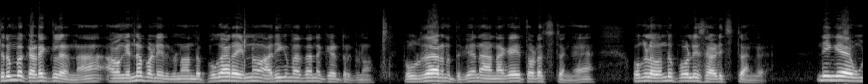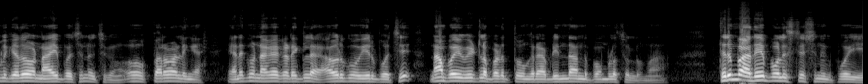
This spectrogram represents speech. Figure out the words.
திரும்ப கிடைக்கலன்னா அவங்க என்ன பண்ணியிருக்கணும் அந்த புகாரை இன்னும் அதிகமாக தானே கேட்டிருக்கணும். இப்போ உதாரணத்துக்கு நான் நகையை தொடச்சிட்டேங்க. உங்களை வந்து போலீஸ் அடிச்சிட்டாங்க. நீங்கள் உங்களுக்கு ஏதோ ஒன்று ஆகி போச்சுன்னு வச்சுக்கோங்க. ஓ பரவாயில்லைங்க. எனக்கும் நகை கிடைக்கல அவருக்கும் உயிர் போச்சு. நான் போய் வீட்டில் படுத்து தூங்குறேன் அப்படின்னு தான் அந்த பொம்பளை சொல்லுமா? திரும்ப அதே போலீஸ் ஸ்டேஷனுக்கு போய்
